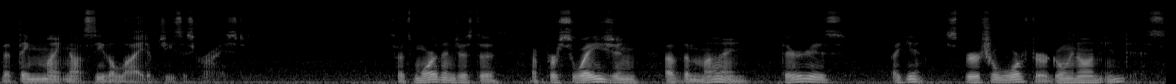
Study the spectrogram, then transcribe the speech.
that they might not see the light of Jesus Christ. So it's more than just a, a persuasion of the mind. There is, again, spiritual warfare going on in this.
